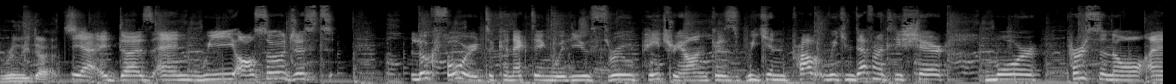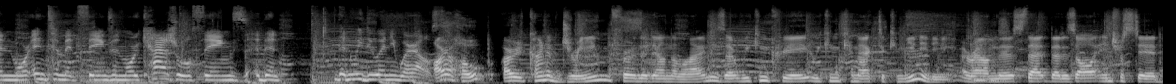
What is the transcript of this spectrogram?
really does. Yeah, it does. And we also just look forward to connecting with you through Patreon because we can probably we can definitely share more personal and more intimate things and more casual things than than we do anywhere else. Our hope, our kind of dream further down the line is that we can create, we can connect a community around mm-hmm. this that, that is all interested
